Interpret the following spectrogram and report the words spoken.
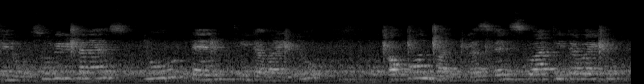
can also be written as 2 tan theta by 2 upon 1 plus tan square theta by 2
